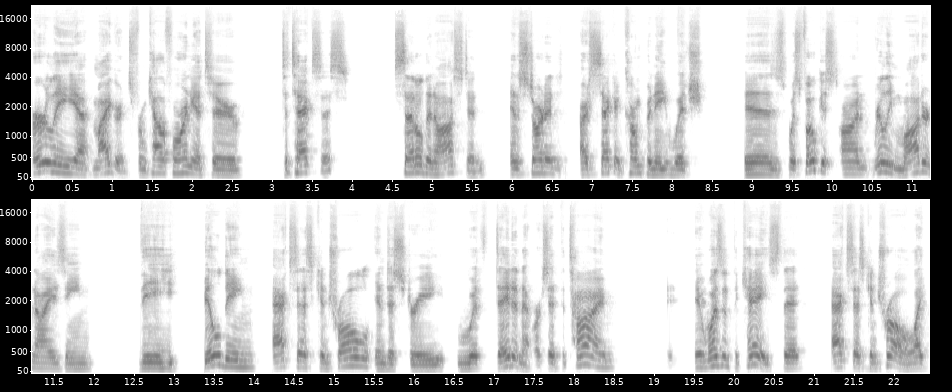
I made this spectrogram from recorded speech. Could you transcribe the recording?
early uh, migrants from California to to Texas, settled in Austin, and started our second company, which is was focused on really modernizing the building access control industry with data networks. At the time, it wasn't the case that access control, like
